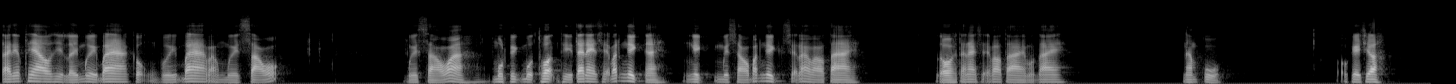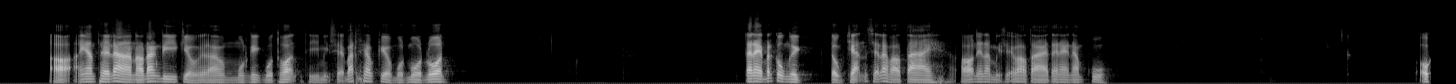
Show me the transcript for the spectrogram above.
Tài tiếp theo thì lấy 13 cộng với 3 bằng 16. 16 à, một nghịch một thuận thì tay này sẽ bắt nghịch này, nghịch 16 bắt nghịch sẽ là vào tài. Rồi, tay này sẽ vào tài một tay. 5 củ. Ok chưa? Đó, anh em thấy là nó đang đi kiểu là một nghịch một thuận thì mình sẽ bắt theo kiểu một một luôn. Tay này bắt cầu nghịch, tổng chẵn sẽ là vào tài. Đó nên là mình sẽ vào tài tay này năm củ. Ok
